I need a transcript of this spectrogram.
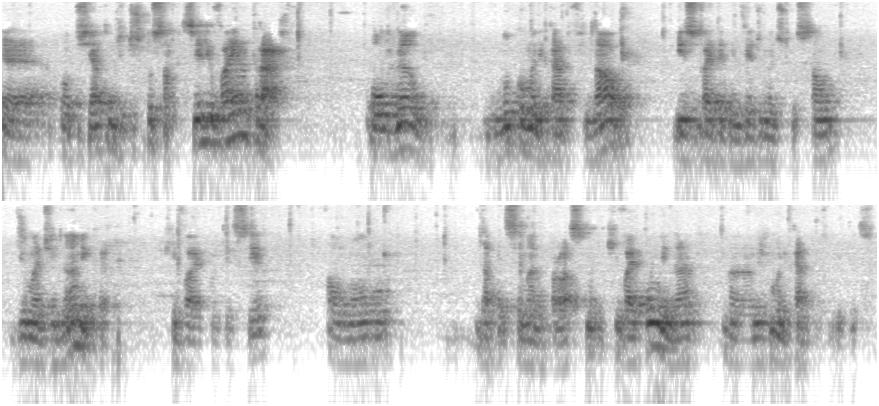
é, objeto de discussão. Se ele vai entrar ou não no comunicado final, isso vai depender de uma discussão, de uma dinâmica que vai acontecer ao longo da semana próxima, que vai culminar no comunicado dos líderes.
